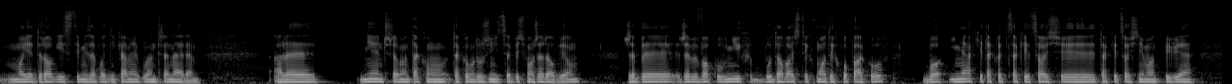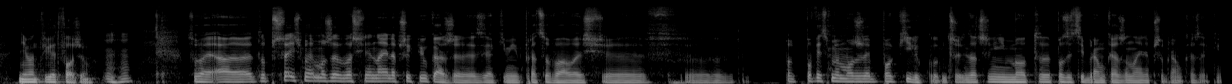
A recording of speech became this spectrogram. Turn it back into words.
moje drogi z tymi zawodnikami, jak byłem trenerem. Ale nie wiem, czy robią taką, taką różnicę. Być może robią, żeby, żeby wokół nich budować tych młodych chłopaków, bo Iniaki takie, takie, coś, y, takie coś niewątpliwie, niewątpliwie tworzył. Mhm. Słuchaj, a to przejdźmy może właśnie najlepszych piłkarzy, z jakimi pracowałeś. e, W, po, powiedzmy może po kilku, czyli zacznijmy od pozycji bramkarza, najlepszy bramkarz z jakim.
